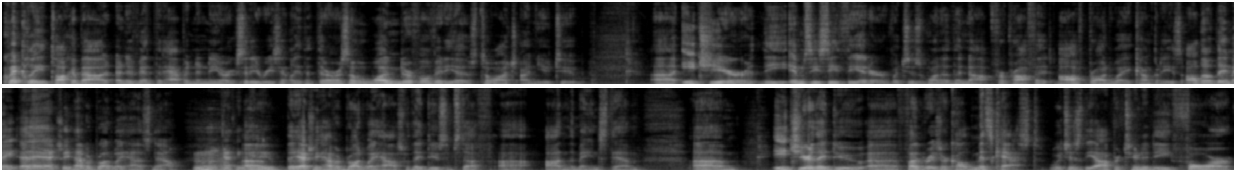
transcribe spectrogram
quickly talk about an event that happened in New York City recently. That there are some wonderful videos to watch on YouTube. Uh, each year, the MCC Theater, which is one of the not-for-profit off-Broadway companies, although they may they actually have a Broadway house now. Mm, I think they Um, do. they actually have a Broadway house where they do some stuff uh, on the main stem. Um, each year they do a fundraiser called Miscast, which is the opportunity for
